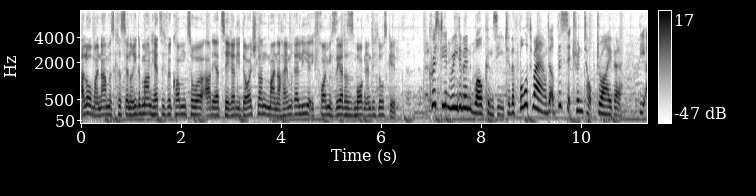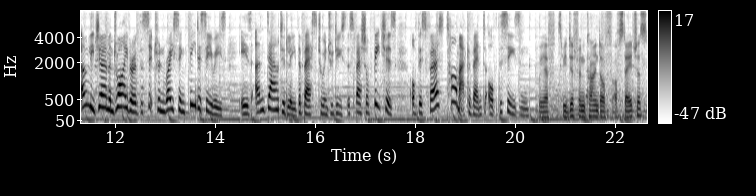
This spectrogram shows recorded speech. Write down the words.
Hallo, mein Name ist Christian Riedemann. Herzlich willkommen zur ADAC Rallye Deutschland, meiner Heimrallye. Ich freue mich sehr, dass es morgen endlich losgeht. Christian Riedemann welcomes you to the fourth round of the Citroën Top Driver. The only German driver of the Citroën Racing feeder series is undoubtedly the best to introduce the special features of this first tarmac event of the season. We have three different kind of, of stages,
